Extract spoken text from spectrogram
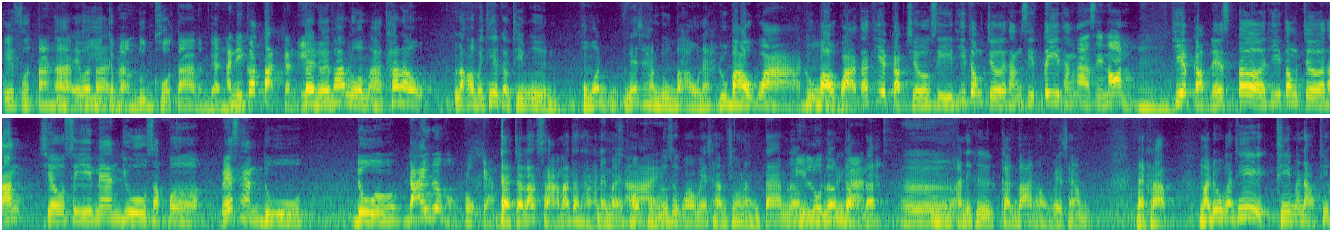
เอฟเวอร์ตันคอ่ารับ Everton ที่กำลังลุ้นโควต้าเหมือนกัน อันนี้ก็ตัดกันเอง แต่โดยภาพรวมอะถ้าเรา เราเอาไปเทียบกับทีมอื่น ผมว่าเวสต์แฮมดูเบานะ ดูเบากว่า ดูเบากว่า ถ้าเทียบกับเชลซีที่ต้องเจอทั้งซิตี้ทั้งอาร์เซนอลอืม เทียบกับเลสเตอร์ที่ต้องเจอทั้งเชลซีแมนยูสเปอร์เวสต์แฮมดูดูได้เรื่องของโปรแกรม แต่จะรักษามาตรฐานได้ไหม ใช่ เพราะผมรู้สึกว่าเวสต์แฮมช่วงหลังแต้มเริ่มมีหลุดเริ่มเหมือนดรกัอนปนะเอออืมอันนี้คือการบ้านของเวสต์แฮมนะครับ มาดูกันที่ทีมอันดับที่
